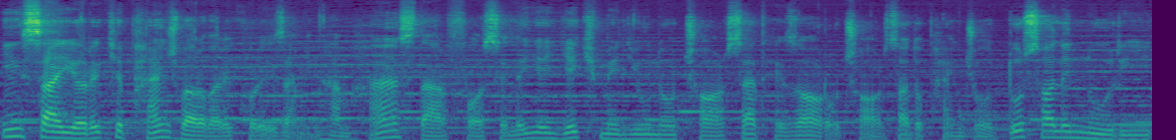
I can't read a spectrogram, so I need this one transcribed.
این سیاره که پنج برابر کره زمین هم هست در فاصله یک میلیون و چهارصد هزار و چهارصد و پنجاه دو سال نوری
